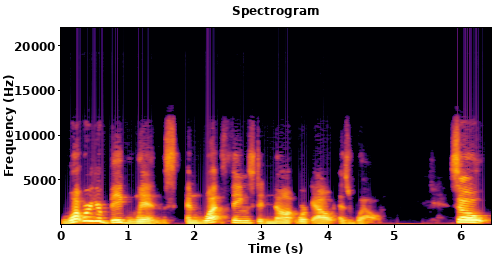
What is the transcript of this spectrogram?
What were your big wins and what things did not work out as well? So,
